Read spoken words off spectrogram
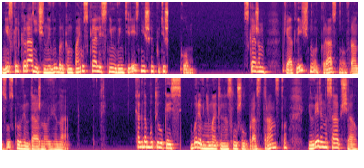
Несколько раз ничный выбор компании пускались с ним в интереснейшее путешествие. Скажем, отличного красного французского винтажного вина – когда бутылка из Боря внимательно слушал пространство и уверенно сообщал,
